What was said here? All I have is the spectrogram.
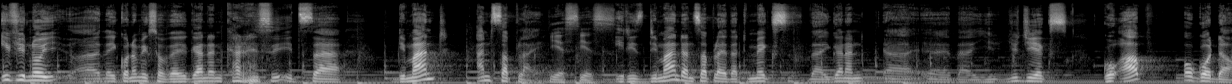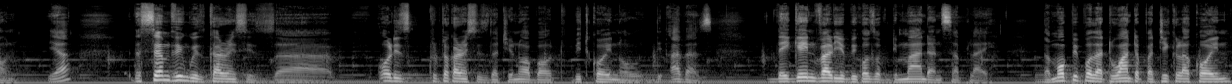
if you know uh, the economics of the Ugandan currency, it's uh, demand and supply. Yes, yes. It is demand and supply that makes the Ugandan uh, uh, the UGX go up or go down. Yeah, the same thing with currencies. Uh, all these cryptocurrencies that you know about, Bitcoin or the others, they gain value because of demand and supply. The more people that want a particular coin,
